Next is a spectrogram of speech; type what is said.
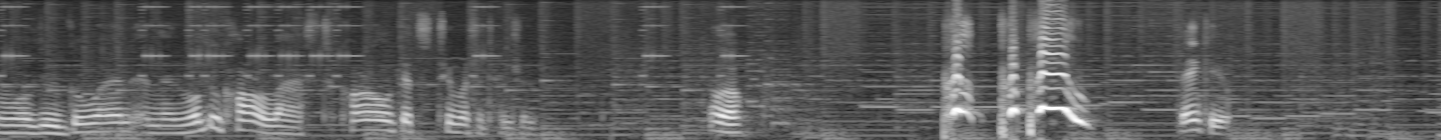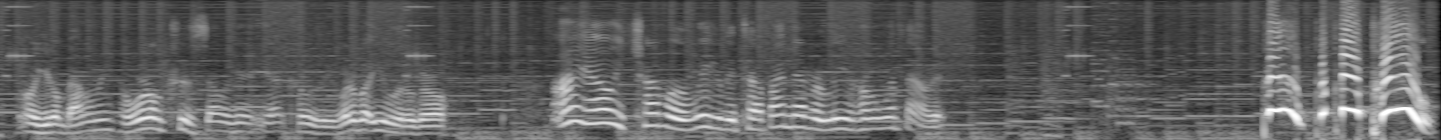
Then we'll do Gwen, and then we'll do Carl last. Carl gets too much attention. Hello. Poo, poo, poo! Thank you. Oh, you don't battle me? The world is elegant yet cozy. What about you, little girl? I always travel with Wigglytuff. I never leave home without it. Poo! Poo! Poo! Poo!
